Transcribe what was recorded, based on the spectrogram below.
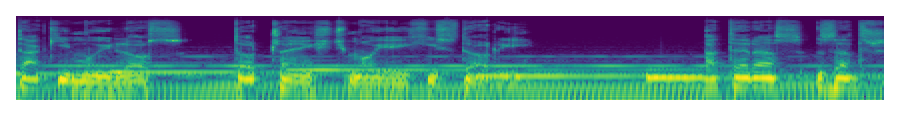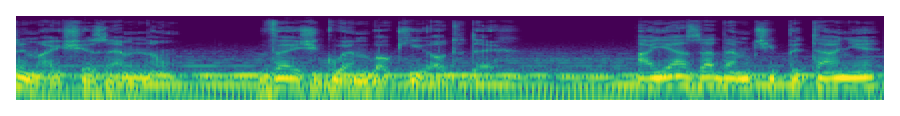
taki mój los, to część mojej historii. A teraz zatrzymaj się ze mną, weź głęboki oddech. A ja zadam ci pytanie,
